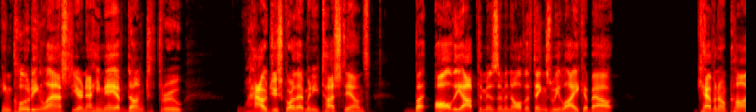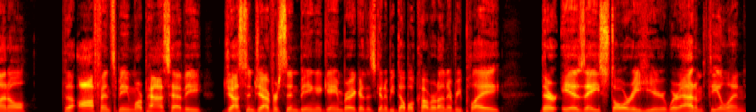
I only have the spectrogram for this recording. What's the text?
including last year. Now he may have dunked through how'd you score that many touchdowns, but all the optimism and all the things we like about Kevin O'Connell, the offense being more pass heavy, Justin Jefferson being a game breaker that's going to be double covered on every play. There is a story here where Adam Thielen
